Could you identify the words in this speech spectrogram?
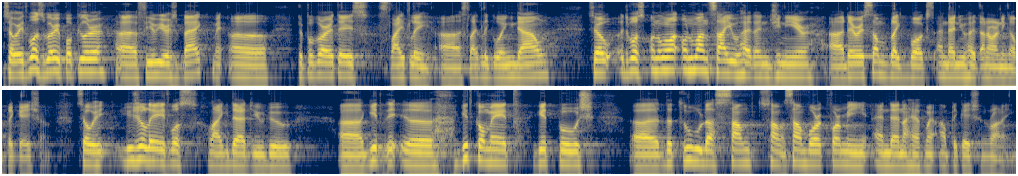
So it was very popular uh, a few years back. The popularity is slightly, slightly going down. So it was on one, on one side you had engineer, uh, there is some black box, and then you had an running application. So it, usually it was like that. You do uh, git, uh, git commit, git push. Uh, the tool does some, some, some work for me, and then I have my application running.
